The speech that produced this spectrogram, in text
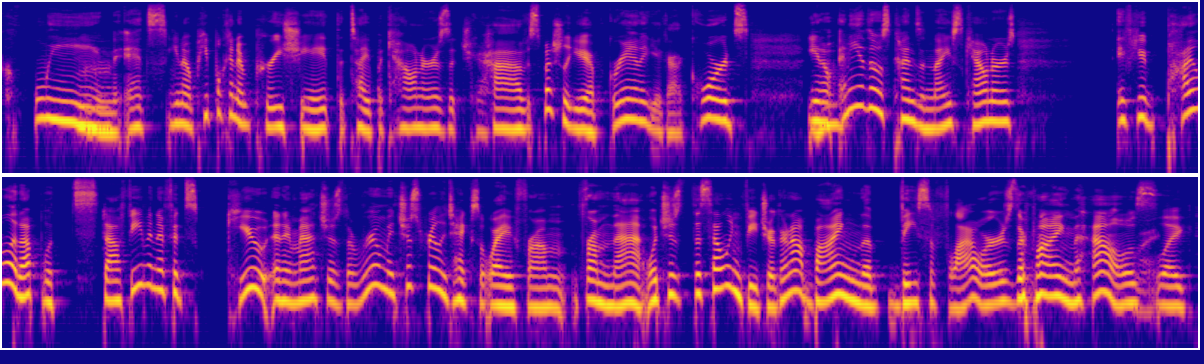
clean. Mm-hmm. It's, you know, people can appreciate the type of counters that you have, especially you have granite, you got quartz, you know, mm-hmm. any of those kinds of nice counters. If you pile it up with stuff, even if it's cute and it matches the room, it just really takes away from from that, which is the selling feature. They're not buying the vase of flowers, they're buying the house. Like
